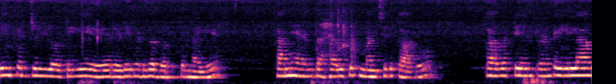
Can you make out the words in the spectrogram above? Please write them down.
డీప్ ఫ్రిడ్జ్లోటి రెడీమేడ్గా దొరుకుతున్నాయి. కానీ అంత హెల్త్కి మంచిది కాదు. కాబట్టి ఏంటంటే ఇలాగ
